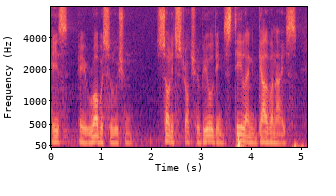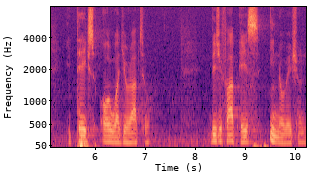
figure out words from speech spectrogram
is a robust solution. Solid structure built in steel and galvanized. It takes all what you're up to. Digifav is innovation.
